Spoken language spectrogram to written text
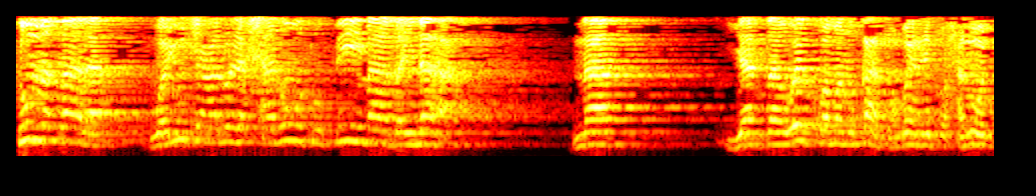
thumma qala wayuj'alu al-hanut fima bainaha na yatawekwa manukato ambayo yanaitwa hanut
